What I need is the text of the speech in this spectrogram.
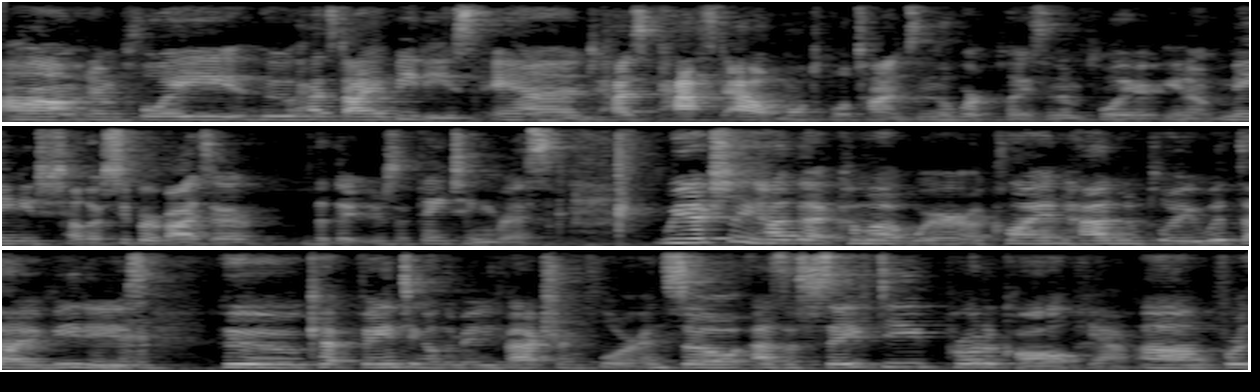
Um, an employee who has diabetes and has passed out multiple times in the workplace, an employer, you know, may need to tell their supervisor that there's a fainting risk. We actually had that come up where a client had an employee with diabetes. Mm-hmm who kept fainting on the manufacturing floor. And so, as a safety protocol yeah. um, for,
